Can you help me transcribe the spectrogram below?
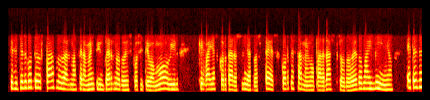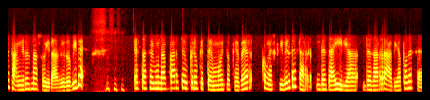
que se chegou teu espazo do almacenamento interno do dispositivo móvil, que vayas cortar as uñas dos pés, cortes tamén o padrastro do dedo máis niño e tes de sangres na soidade do bidé. Esta segunda parte eu creo que ten moito que ver con escribir desde a, desde a iria, desde a rabia, pode ser?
